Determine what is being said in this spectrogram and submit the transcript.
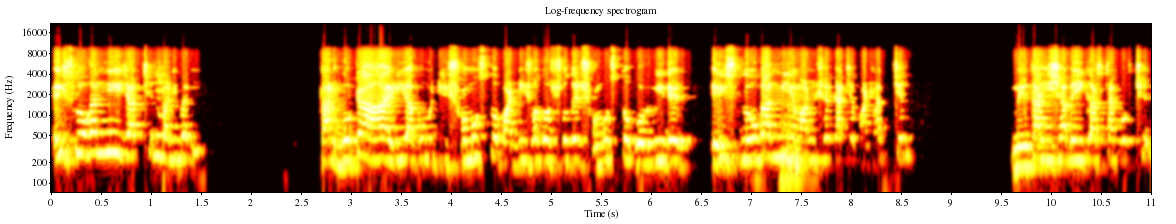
এই স্লোগান নিয়ে যাচ্ছেন বাড়ি বাড়ি। তার গোটা এরিয়া কমিটির সমস্ত পার্টি সদস্যদের সমস্ত কর্মীদের এই স্লোগান নিয়ে মানুষের কাছে পাঠাচ্ছেন। নেতা হিসাবে এই কাজটা করছেন।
